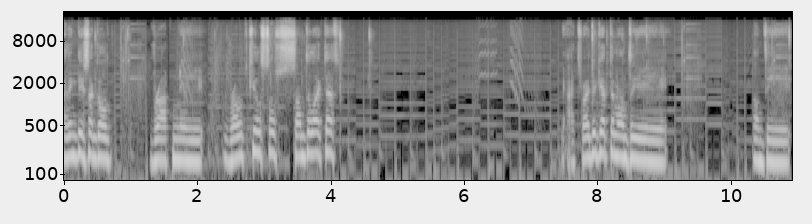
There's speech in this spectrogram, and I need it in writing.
I think these are called Rodney roadkills or something like that. Yeah, I tried to get them on the on the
